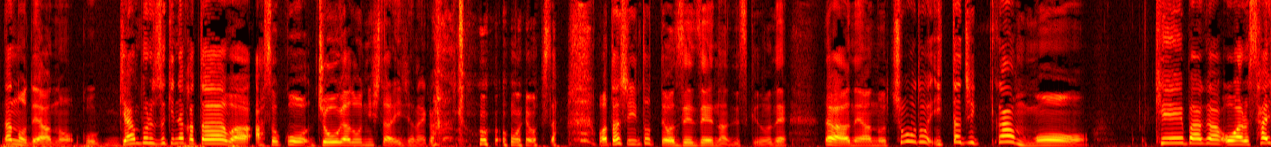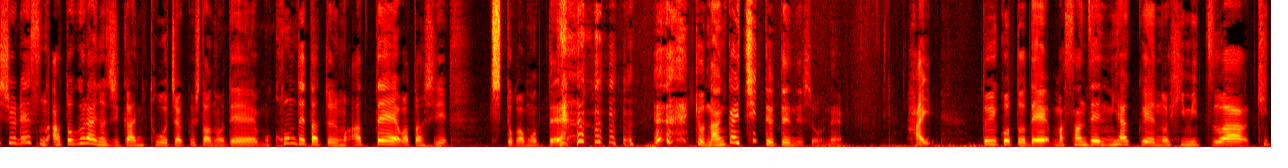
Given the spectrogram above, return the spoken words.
なので、あの、こう、ギャンブル好きな方は、あそこ、常宿にしたらいいんじゃないかなと 思いました。私にとっては全然なんですけどね。だからね、あの、ちょうど行った時間も、競馬が終わる最終レースの後ぐらいの時間に到着したので、もう混んでたっていうのもあって、私、チッとか持って 今日何回チッって言ってんでしょうね。はい。ということで、まあ、3200円の秘密はきっ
